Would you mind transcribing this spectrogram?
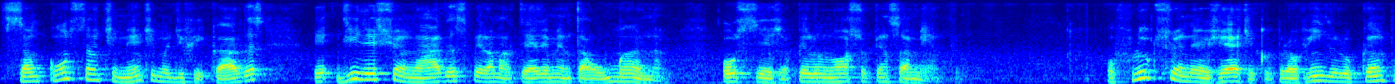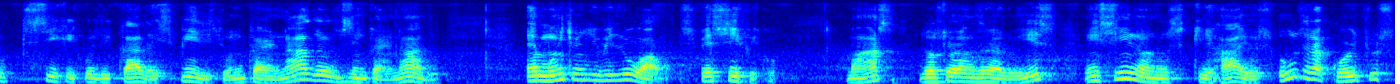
são constantemente modificadas e direcionadas pela matéria mental humana, ou seja, pelo nosso pensamento. O fluxo energético provindo do campo psíquico de cada espírito, encarnado ou desencarnado, é muito individual, específico, mas Dr. André Luiz ensina-nos que raios ultracurtos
